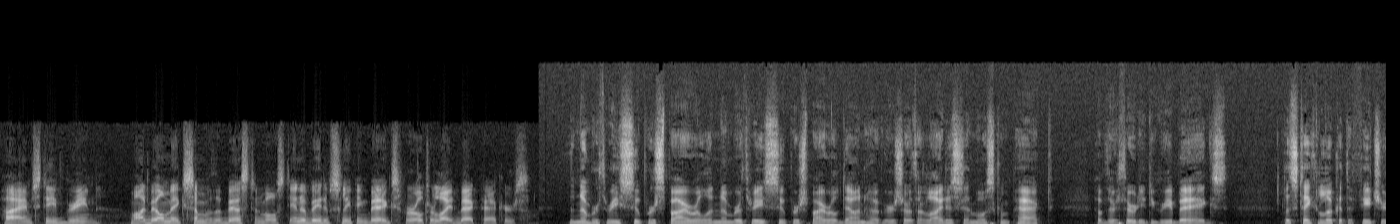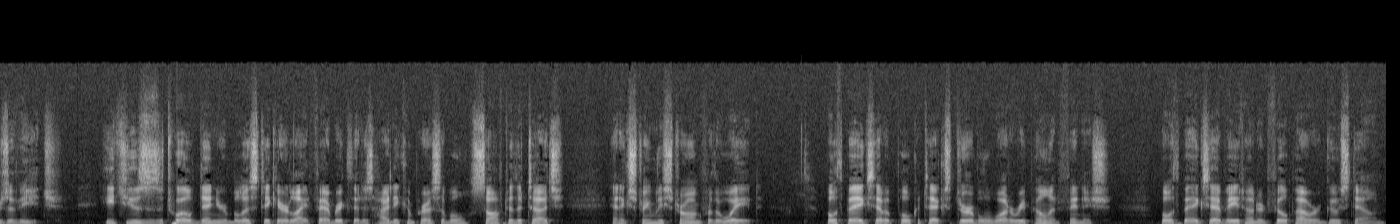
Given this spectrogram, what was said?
Hi, I'm Steve Green. Montbell makes some of the best and most innovative sleeping bags for ultralight backpackers. The number 3 Super Spiral and number 3 Super Spiral downhuggers are the lightest and most compact of their 30 degree bags. Let's take a look at the features of each. Each uses a 12 denier ballistic airlight fabric that is highly compressible, soft to the touch, and extremely strong for the weight. Both bags have a Polkatex durable water repellent finish. Both bags have 800 fill power goose down.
